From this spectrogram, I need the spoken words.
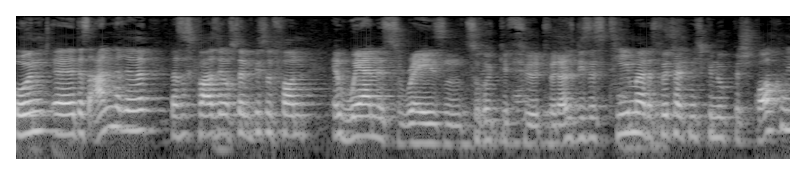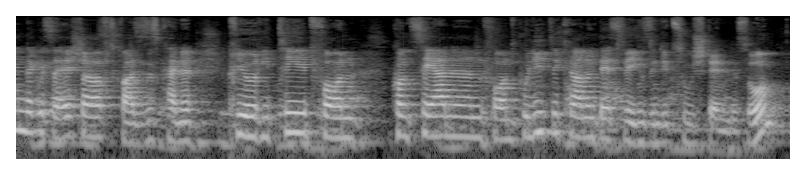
Und äh, das andere, dass es quasi auf so ein bisschen von Awareness Raisen zurückgeführt wird. Also dieses Thema, das wird halt nicht genug besprochen in der Gesellschaft, quasi es ist keine Priorität von Konzernen, von Politikern und deswegen sind die Zustände so.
